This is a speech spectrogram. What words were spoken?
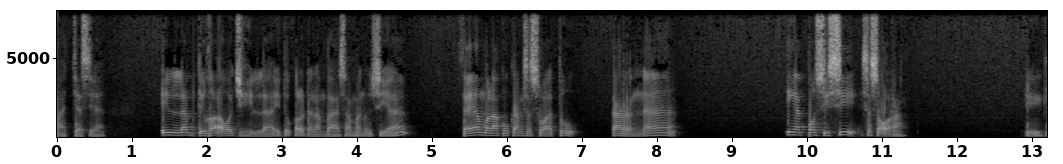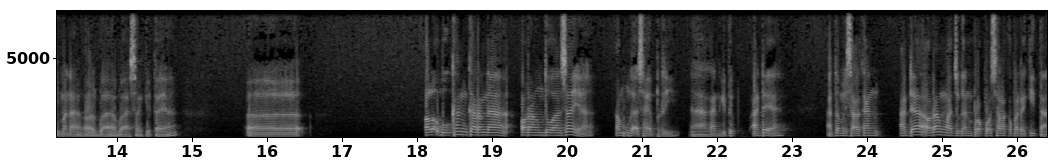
majas ya. Illa ibtigha'a wajhillah itu kalau dalam bahasa manusia saya melakukan sesuatu karena ingat posisi seseorang. Di, gimana kalau bahasa kita ya? E, kalau bukan karena orang tua saya, kamu nggak saya beri. Nah kan gitu ada ya. Atau misalkan ada orang mengajukan proposal kepada kita,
